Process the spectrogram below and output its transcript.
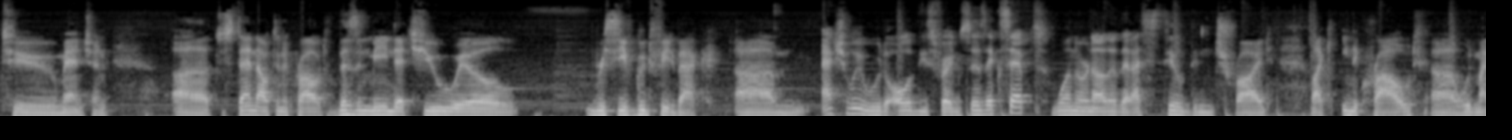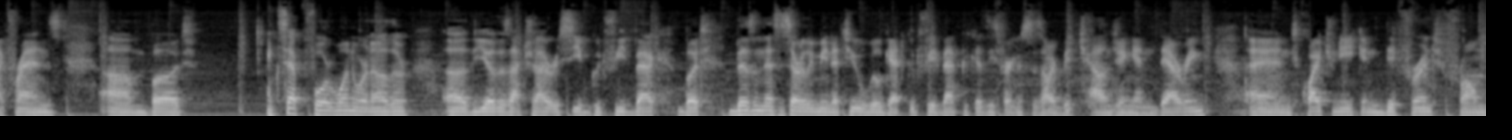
to mention. Uh, to stand out in the crowd doesn't mean that you will receive good feedback. Um, actually, with all of these fragrances, except one or another that I still didn't try, like in the crowd uh, with my friends. Um, but except for one or another, uh, the others actually I received good feedback. But doesn't necessarily mean that you will get good feedback because these fragrances are a bit challenging and daring, and quite unique and different from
